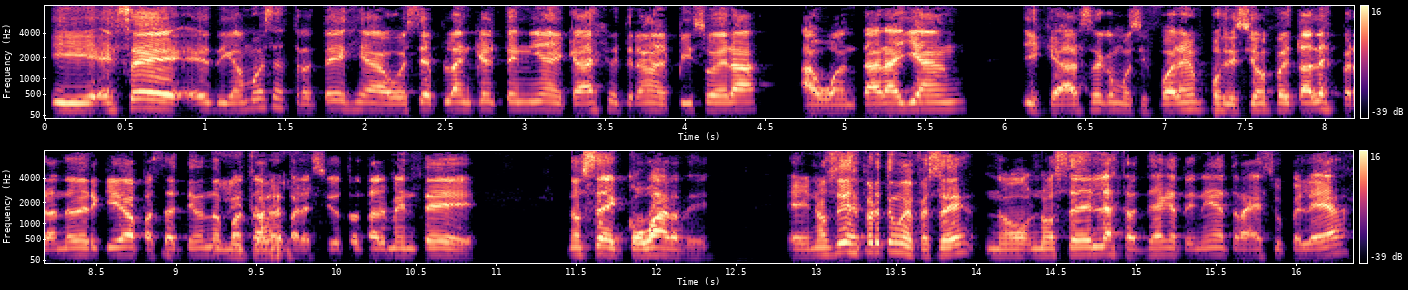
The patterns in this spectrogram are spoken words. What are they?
Y ese, eh, digamos, esa estrategia o ese plan que él tenía de cada vez que le tiraban al piso era aguantar a Jan y quedarse como si fuera en posición fetal esperando a ver qué iba a pasar tirando patadas. Me pareció totalmente, no sé, cobarde. Eh, no soy experto en UFC, no, no sé la estrategia que tenía detrás de su pelea,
